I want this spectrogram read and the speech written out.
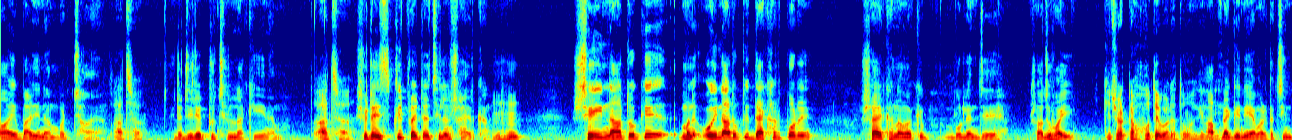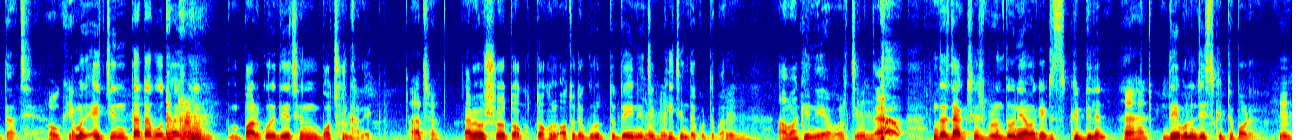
নয় বাড়ি নাম্বার ছয়। আচ্ছা। এটা ডিরেক্টর ছিল লাকি ইনাম আচ্ছা। সেটা স্ক্রিপ্ট রাইটার ছিলেন শায়ের খান। সেই নাটকে মানে ওই নাটকটি দেখার পরে শায়ের খান আমাকে বললেন যে সাজু ভাই কিছু একটা হতে পারে তোমাকে আপনাকে নিয়ে আমার একটা চিন্তা আছে। ওকে এবং এই চিন্তাটা বোধ হয় পার করে দিয়েছেন বছর খানেক আচ্ছা। আমি অবশ্য তখন অতটা গুরুত্ব দেইনি যে কি চিন্তা করতে পারে। আমাকে নিয়ে আমার চিন্তা। কিন্তু যাক শেষ পর্যন্ত উনি আমাকে একটা স্ক্রিপ্ট দিলেন। হ্যাঁ হ্যাঁ। দিয়ে বলেন যে স্ক্রিপ্টটা পড়েন। হুম।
